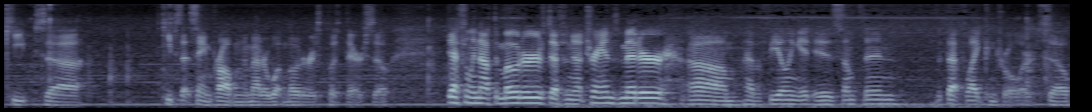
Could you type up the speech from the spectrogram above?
keeps uh, keeps that same problem no matter what motor is put there. So Definitely not the motors, definitely not transmitter. Um, have a feeling it is something with that flight controller. So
